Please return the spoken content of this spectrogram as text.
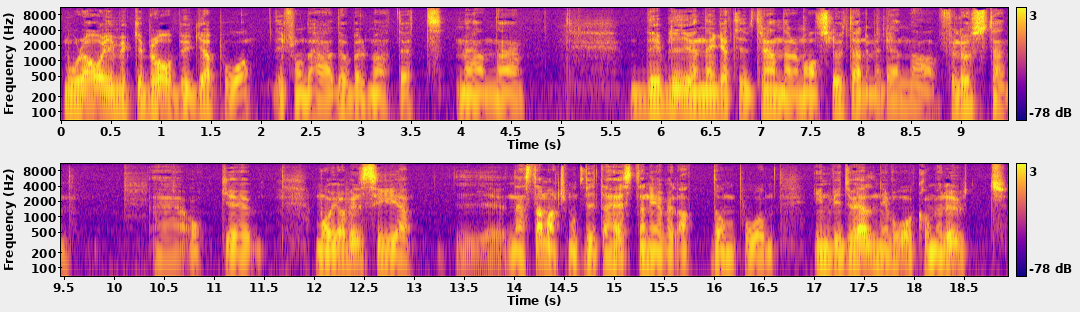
Mora har ju mycket bra att bygga på ifrån det här dubbelmötet, men eh, det blir ju en negativ trend när de avslutade med denna förlusten. Eh, och eh, vad jag vill se i nästa match mot Vita Hästen är väl att de på individuell nivå kommer ut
